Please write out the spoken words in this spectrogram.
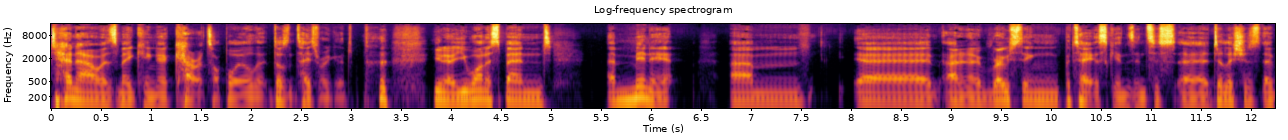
10 hours making a carrot top oil that doesn't taste very good. you know, you want to spend a minute um uh, I don't know, roasting potato skins into uh, delicious, uh,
